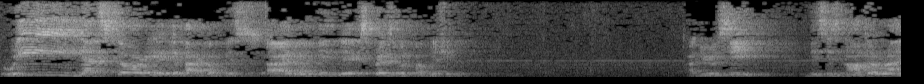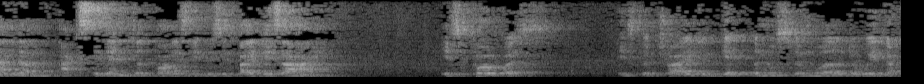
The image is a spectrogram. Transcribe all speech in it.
Read that story at the back of this. I don't think the Express will publish it. You see, this is not a random, accidental policy. This is by design. Its purpose is to try to get the Muslim world to wake up,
